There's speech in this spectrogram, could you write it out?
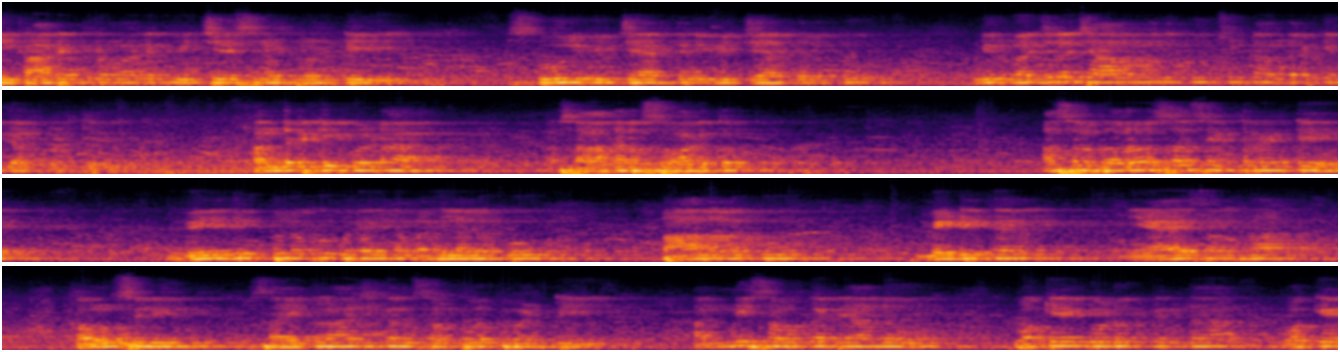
ఈ కార్యక్రమానికి విచ్చేసినటువంటి స్కూల్ విద్యార్థిని విద్యార్థులకు. మీరు మధ్యలో చాలా మంది కూర్చుంటే అందరికీ కనపడుతుంది. అందరికీ కూడా సాదర స్వాగతం. అసలు భరోసా సెంటర్ అంటే వేధింపులకు గురైన మహిళలకు బాలలకు మెడికల్ న్యాయ సలహా కౌన్సిలింగ్ సైకలాజికల్ సపోర్ట్ వంటి అన్ని సౌకర్యాలు ఒకే గొడుగు కింద ఒకే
